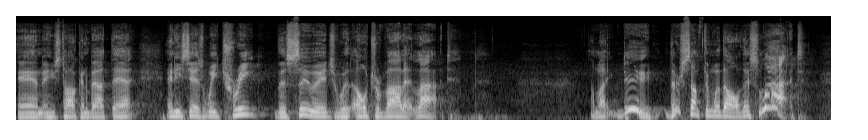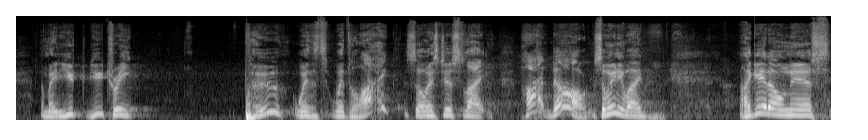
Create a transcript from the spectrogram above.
and he's talking about that. And he says, We treat the sewage with ultraviolet light. I'm like, dude, there's something with all this light. I mean, you, you treat poo with, with light. So it's just like hot dog. So anyway, I get on this.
